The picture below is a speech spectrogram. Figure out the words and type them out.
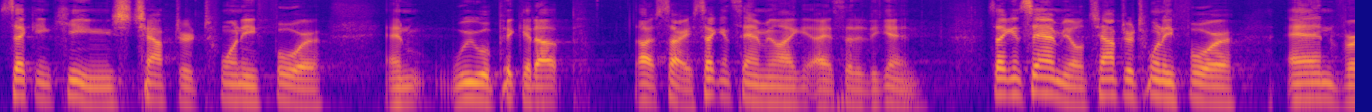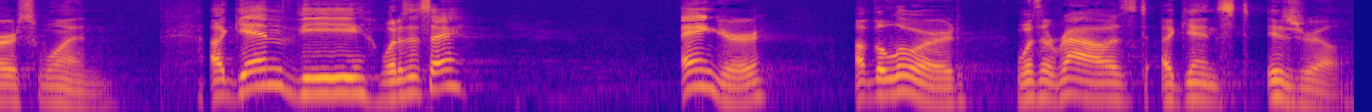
2 Kings chapter 24, and we will pick it up. Uh, sorry, 2 Samuel, I, I said it again. 2 Samuel chapter 24 and verse 1. Again, the, what does it say? Anger of the Lord was aroused against Israel.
